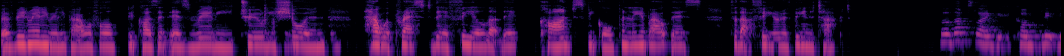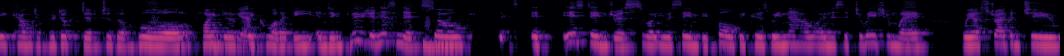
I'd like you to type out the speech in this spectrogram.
have been really, really powerful because it is really, truly showing how oppressed they feel that they can't speak openly about this for that fear of being attacked. Well, that's like completely counterproductive to the whole point of yeah. equality and inclusion, isn't it? Mm-hmm. So it, it is dangerous, what you were saying before, because we now are in a situation where we are striving to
